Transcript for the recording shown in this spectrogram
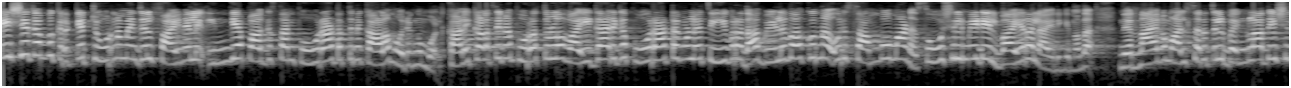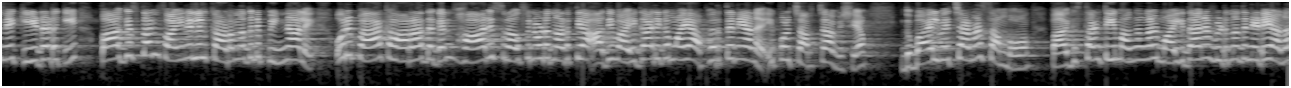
ഏഷ്യ കപ്പ് ക്രിക്കറ്റ് ടൂർണമെന്റിൽ ഫൈനലിൽ ഇന്ത്യ പാകിസ്ഥാൻ പോരാട്ടത്തിന് കളം ഒരുങ്ങുമ്പോൾ കളിക്കളത്തിന് പുറത്തുള്ള വൈകാരിക പോരാട്ടങ്ങളുടെ തീവ്രത വെളിവാക്കുന്ന ഒരു സംഭവമാണ് സോഷ്യൽ മീഡിയയിൽ വൈറലായിരിക്കുന്നത് നിർണായക മത്സരത്തിൽ ബംഗ്ലാദേശിനെ കീഴടക്കി പാകിസ്ഥാൻ ഫൈനലിൽ കടന്നതിന് പിന്നാലെ ഒരു പാക് ആരാധകൻ ഹാരിസ് റൌഫിനോട് നടത്തിയ അതിവൈകാരികമായ അഭ്യർത്ഥനയാണ് ഇപ്പോൾ ചർച്ചാ വിഷയം. ദുബായിൽ വെച്ചാണ് സംഭവം. പാകിസ്ഥാൻ ടീം അംഗങ്ങൾ മൈതാനം വിടുന്നതിനിടെയാണ്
